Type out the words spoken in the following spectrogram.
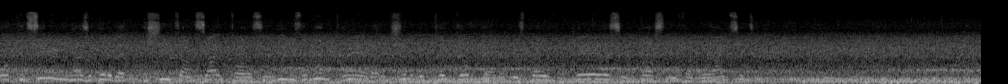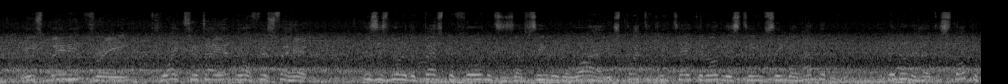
Well, considering he has a bit of a, a shoot on sight policy, he was the one player that he should have been picked up then. It was both careless and costly from the outset. He's made it three. Quite a day at the office for him. This is one of the best performances I've seen in a while. He's practically taken on this team single-handedly. They don't know how to stop him.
